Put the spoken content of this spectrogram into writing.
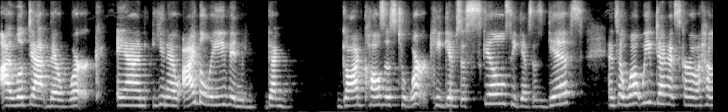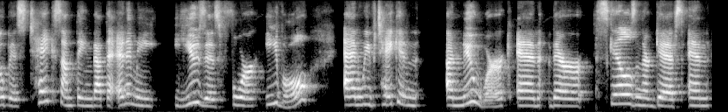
I looked at their work. And, you know, I believe in that God calls us to work. He gives us skills, He gives us gifts. And so, what we've done at Scarlet Hope is take something that the enemy uses for evil, and we've taken a new work and their skills and their gifts, and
